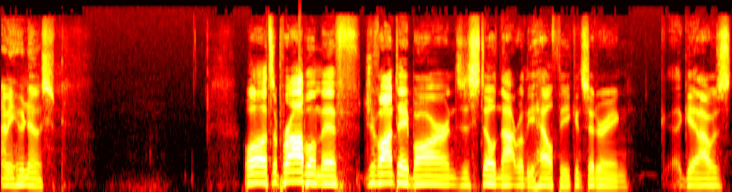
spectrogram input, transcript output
I mean who knows? Well it's a problem if Jovantae Barnes is still not really healthy considering again I was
